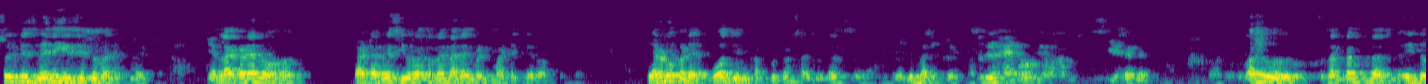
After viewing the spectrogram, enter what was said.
so it is very easy to manipulate ಎಲ್ಲ ಕಡೆನೂ ಡಾಟಾಬೇಸ್ ಇವ್ರ ಹತ್ರನೇ ಮ್ಯಾನೇಜ್ಮೆಂಟ್ ಮಾಡಲಿಕ್ಕೆ ಇರುವಂಥದ್ದು. ಎರಡೂ ಕಡೆ both in computers as well as ಇದರಲ್ಲಿ ಮ್ಯಾನಿಪುಲೇಟ್ ಅದು ಸರ್ಕಾರದಿಂದ ಅದಕ್ಕೆ ಇದು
